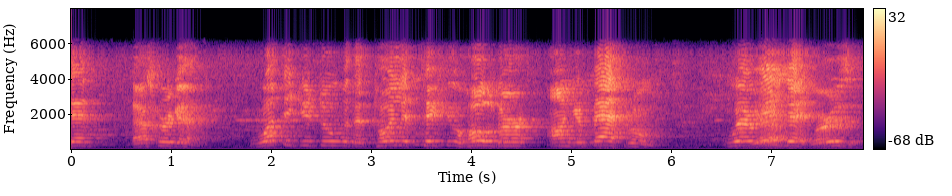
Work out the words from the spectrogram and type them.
did. Ask her again. What did you do with the toilet tissue holder on your bathroom? Where is Yeah, it? Where is it?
